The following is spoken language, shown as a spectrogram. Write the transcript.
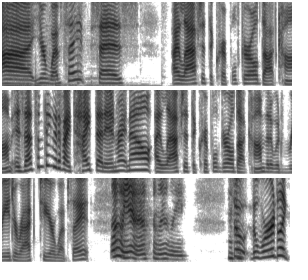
Uh, your website says I laughed at the crippledgirl.com. Is that something that if I type that in right now, I laughed at the crippledgirl.com, that it would redirect to your website? Oh, yeah, absolutely. so the word like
